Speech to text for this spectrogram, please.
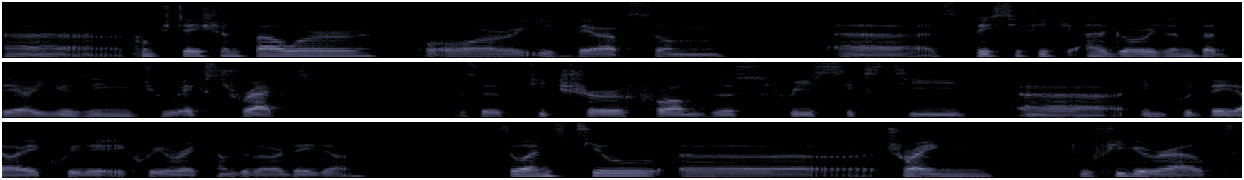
uh, computation power or if they have some uh, specific algorithm that they are using to extract the picture from the 360 uh, input data, equi- equirectangular data. So I'm still uh, trying to figure out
